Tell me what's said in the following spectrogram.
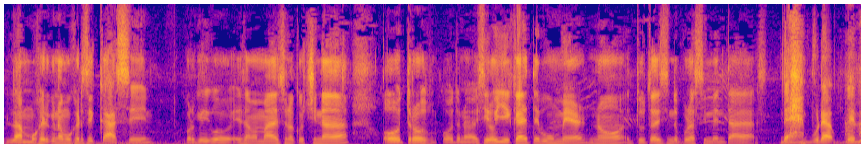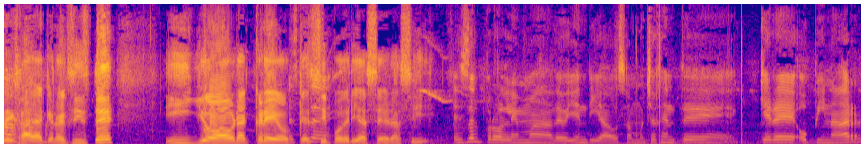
la mujer con una mujer se casen, porque digo, esa mamá es una cochinada, otro, otro me va a decir, oye, cállate boomer, no, tú estás diciendo puras inventadas, pura pendejada que no existe. Y yo ahora creo que, sí podría ser así. Es el problema de hoy en día, o sea, mucha gente quiere opinar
